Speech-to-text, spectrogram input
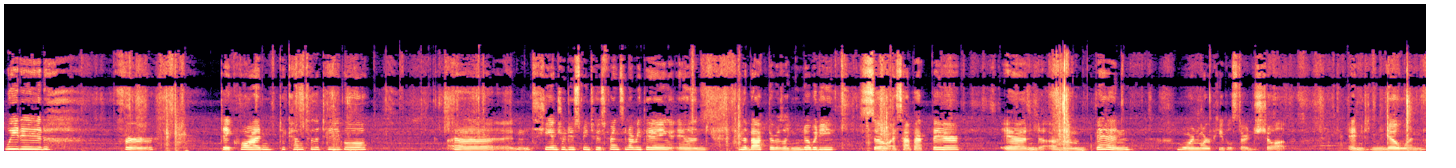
waited for Daquan to come to the table uh, and he introduced me to his friends and everything and in the back there was like nobody. So I sat back there and um, then more and more people started to show up and no one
